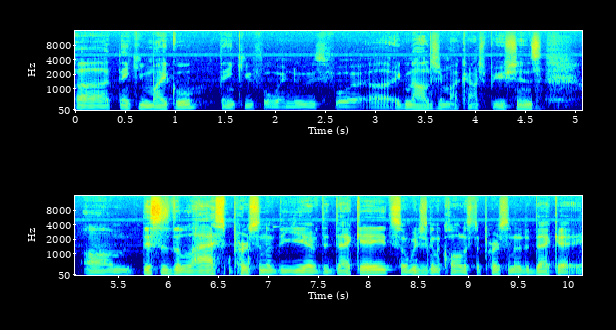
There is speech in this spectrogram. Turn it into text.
Uh, thank you, Michael. Thank you Footwear News for uh, acknowledging my contributions. Um, this is the last person of the year of the decade, so we're just gonna call this the person of the decade.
